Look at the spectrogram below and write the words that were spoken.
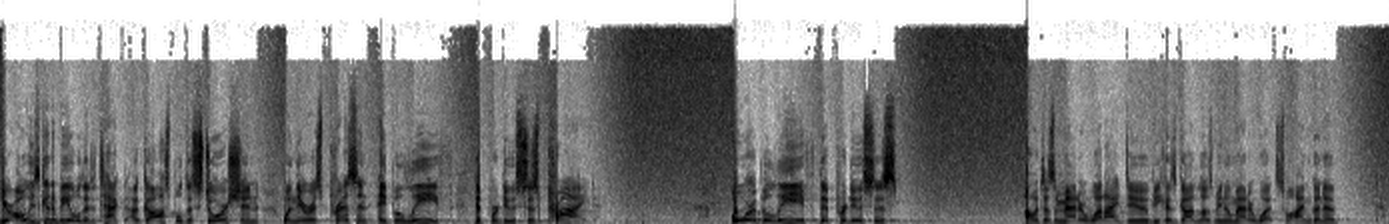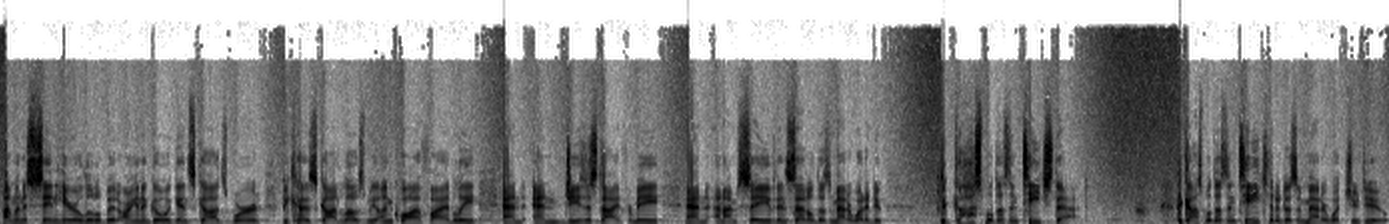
You're always going to be able to detect a gospel distortion when there is present a belief that produces pride, or a belief that produces, oh, it doesn't matter what I do because God loves me no matter what, so I'm going to. I'm going to sin here a little bit, or I'm going to go against God's word because God loves me unqualifiedly and, and Jesus died for me and, and I'm saved and settled, doesn't matter what I do. The gospel doesn't teach that. The gospel doesn't teach that it doesn't matter what you do.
